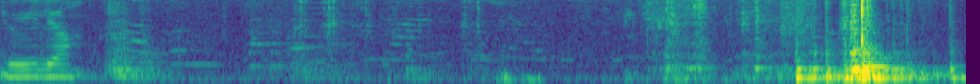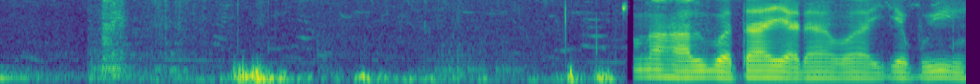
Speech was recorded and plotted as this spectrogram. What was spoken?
જોઈ લ્યો બતાય આડા હવે આવીએ ભૂઈ.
